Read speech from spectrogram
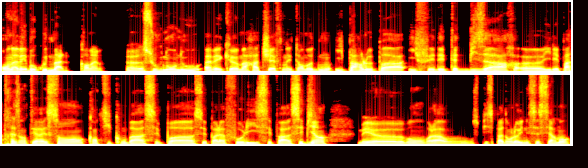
on avait beaucoup de mal quand même. Euh, souvenons-nous, avec euh, on était en mode bon, il parle pas, il fait des têtes bizarres, euh, il est pas très intéressant. Quand il combat, c'est pas, c'est pas la folie, c'est pas, c'est bien, mais euh, bon, voilà, on, on se pisse pas dans l'œil nécessairement.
